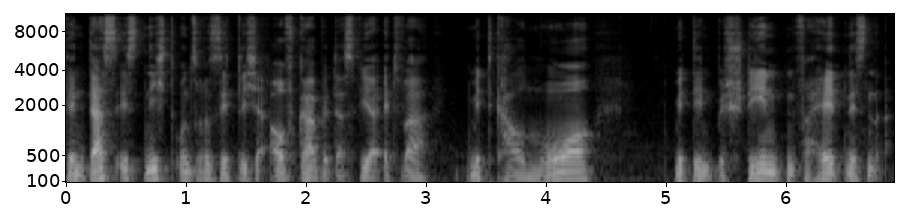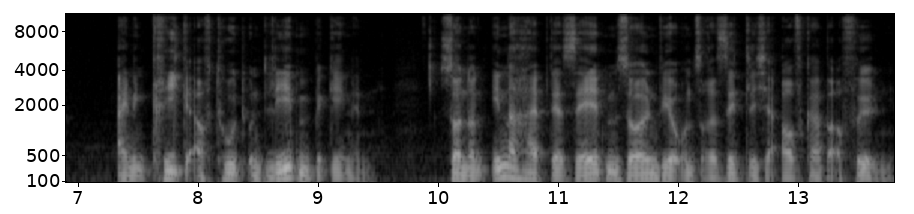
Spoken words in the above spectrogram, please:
Denn das ist nicht unsere sittliche Aufgabe, dass wir etwa mit Karl Mohr, mit den bestehenden Verhältnissen einen Krieg auf Tod und Leben beginnen, sondern innerhalb derselben sollen wir unsere sittliche Aufgabe erfüllen.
